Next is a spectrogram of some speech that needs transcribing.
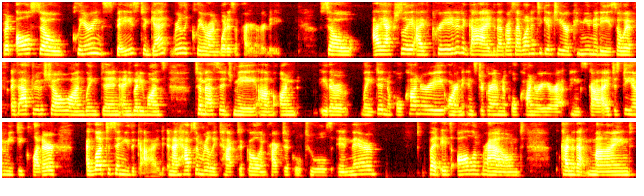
but also clearing space to get really clear on what is a priority so I actually I've created a guide that Russ I wanted to give to your community. So if if after the show on LinkedIn anybody wants to message me um, on either LinkedIn, Nicole Connery, or on Instagram, Nicole Connery, or at Pink Sky, just DM me declutter. I'd love to send you the guide. And I have some really tactical and practical tools in there, but it's all around kind of that mind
